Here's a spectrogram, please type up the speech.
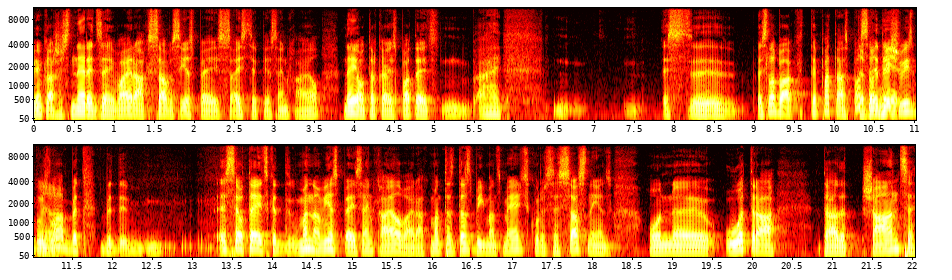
vienkārši es neredzēju vairāk savas iespējas aizķerties NHL. Ne jau tā kā es pateicu, ai, es, es labāk tepat tās pasēdēšu, viss būs jā. labi. Bet, bet es sev teicu, ka man nav iespējas NHL vairāk. Man tas, tas bija mans mērķis, kurus es sasniedzu. Un uh, otrā tāda šance,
